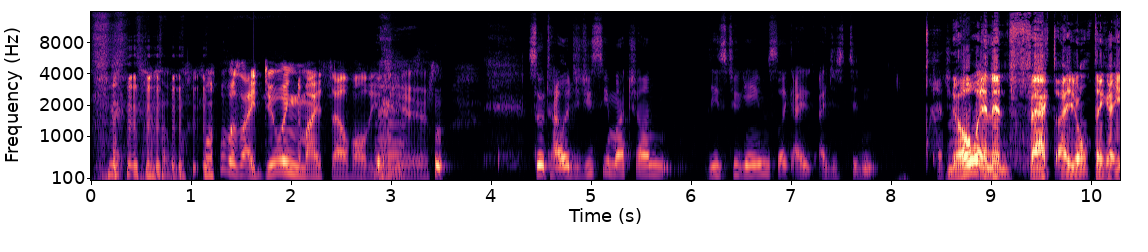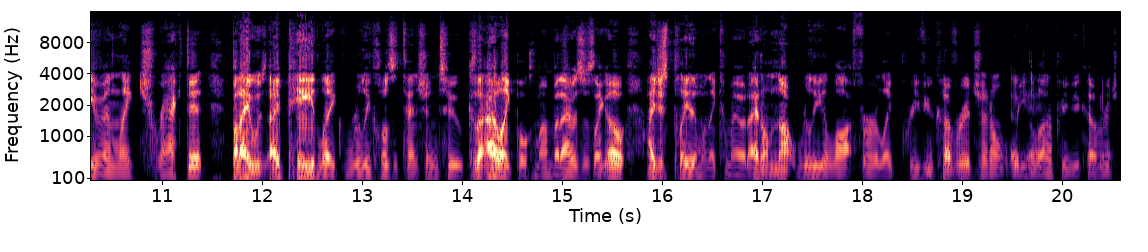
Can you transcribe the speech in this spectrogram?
what was I doing to myself all these years? so Tyler, did you see much on these two games? Like I, I just didn't. No, and in fact, I don't think I even like tracked it. But I was I paid like really close attention to because I like Pokemon, but I was just like, oh, I just play them when they come out. I don't I'm not really a lot for like preview coverage. I don't read a lot of preview coverage,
